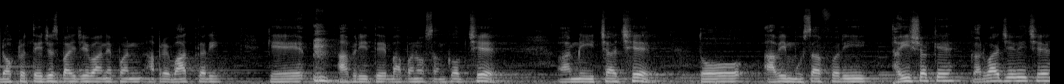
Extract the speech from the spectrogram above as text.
ડૉક્ટર તેજસભાઈ જેવાને પણ આપણે વાત કરી કે આવી રીતે બાપાનો સંકલ્પ છે, એમની ઈચ્છા છે, તો આવી મુસાફરી થઈ શકે, કરવા જેવી છે?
